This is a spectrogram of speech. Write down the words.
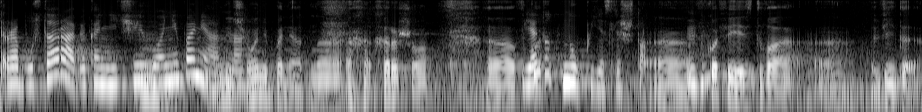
Робуста арабика, ничего не понятно. ничего не понятно. Хорошо. Э, в Я кофе- тут нуб, если что. Э, В кофе есть два э, вида.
